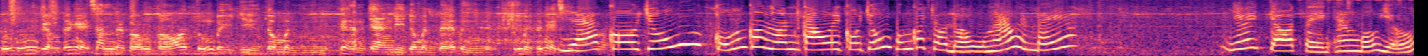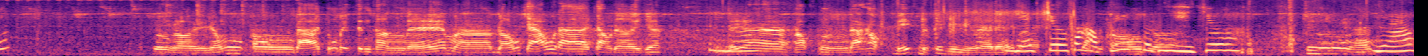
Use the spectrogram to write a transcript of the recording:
cũng gần tới ngày sanh rồi con có chuẩn bị gì cho mình cái hành trang gì cho mình để mình chuẩn bị tới ngày sinh? Dạ cô chú cũng có lên coi Cô chú cũng có cho đồ quần áo em bé. Với cho tiền ăn bổ dưỡng rồi giống con đã chuẩn bị tinh thần để mà đón cháu ra chào đời chưa? Để à, học đã học biết được cái gì về để Dạ chưa có học biết được cho- gì chưa? Chưa luôn hả? Dạ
